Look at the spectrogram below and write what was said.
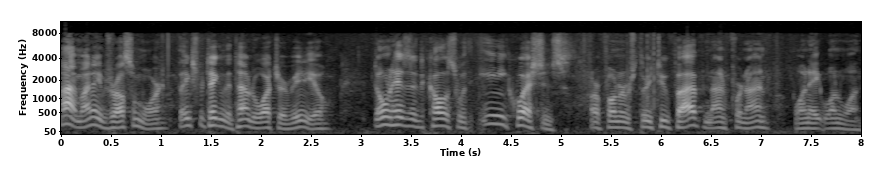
Hi, my name is Russell Moore. Thanks for taking the time to watch our video. Don't hesitate to call us with any questions. Our phone number is 325 949 1811.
